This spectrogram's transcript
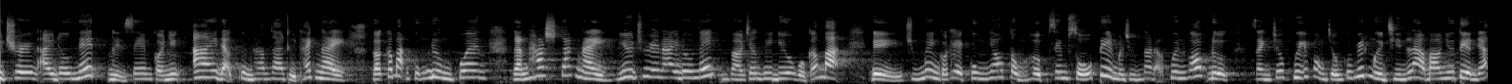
UtraineIDonate để xem có những ai đã cùng tham gia thử thách này. Và các bạn cũng đừng quên gắn hashtag này UtraineIDonate vào trang video của các bạn để chúng mình có thể cùng nhau tổng hợp xem số tiền mà chúng ta đã quyên góp được dành cho quỹ phòng chống Covid-19 là bao nhiêu tiền nhé.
